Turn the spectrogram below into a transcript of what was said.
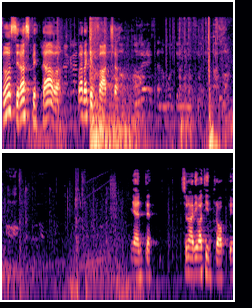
non se l'aspettava. Guarda che faccia. Niente. Sono arrivati in troppi.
